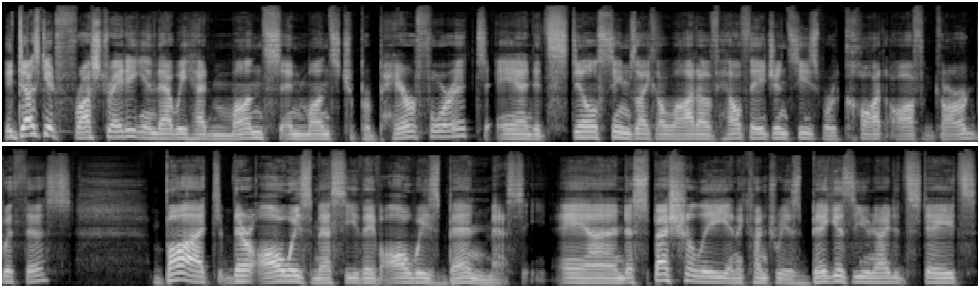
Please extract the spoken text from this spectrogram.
It does get frustrating in that we had months and months to prepare for it, and it still seems like a lot of health agencies were caught off guard with this. But they're always messy. They've always been messy. And especially in a country as big as the United States,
